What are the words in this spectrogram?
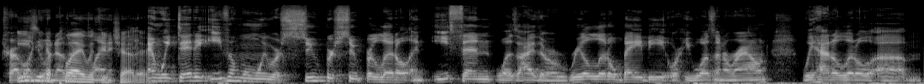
traveling Easy to to another play with each other. And we did it even when we were super, super little, and Ethan was either a real little baby or he wasn't around. We had a little. Um,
